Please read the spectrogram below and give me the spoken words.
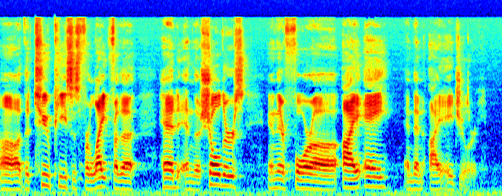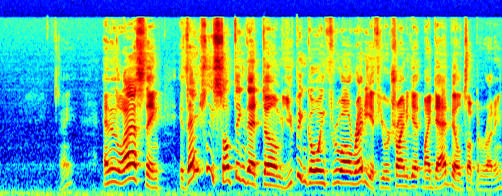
Uh, the two pieces for light for the head and the shoulders, and they're uh, IA and then IA jewelry. Right? And then the last thing is actually something that um, you've been going through already if you were trying to get my dad builds up and running.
